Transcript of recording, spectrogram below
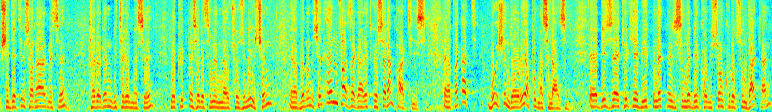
şiddetin sona ermesi, terörün bitirilmesi ve Kürt meselesinin çözümü için e, bunun için en fazla gayret gösteren partiyiz. E, fakat bu işin doğru yapılması lazım. E, biz e, Türkiye Büyük Millet Meclisi'nde bir komisyon kurulsun derken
